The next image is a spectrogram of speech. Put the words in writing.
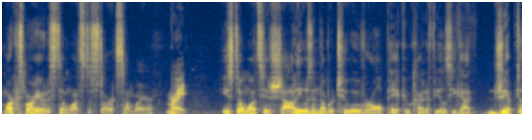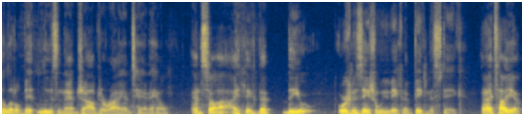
Marcus Mariota still wants to start somewhere Right. he still wants his shot. He was a number two overall pick who kind of feels he got gypped a little bit losing that job to Ryan Tannehill. And so I I think that the organization will be making a big mistake. And I tell you,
